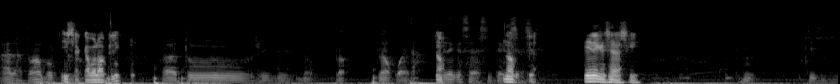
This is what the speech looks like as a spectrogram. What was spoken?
Hala, toma por Y culo. se acabó la película. Ahora tú. Sí, sí, no, no, no cuadra. No. Tiene que ser así, tiene No, que ser así. tiene que ser así. Sí, sí, sí.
